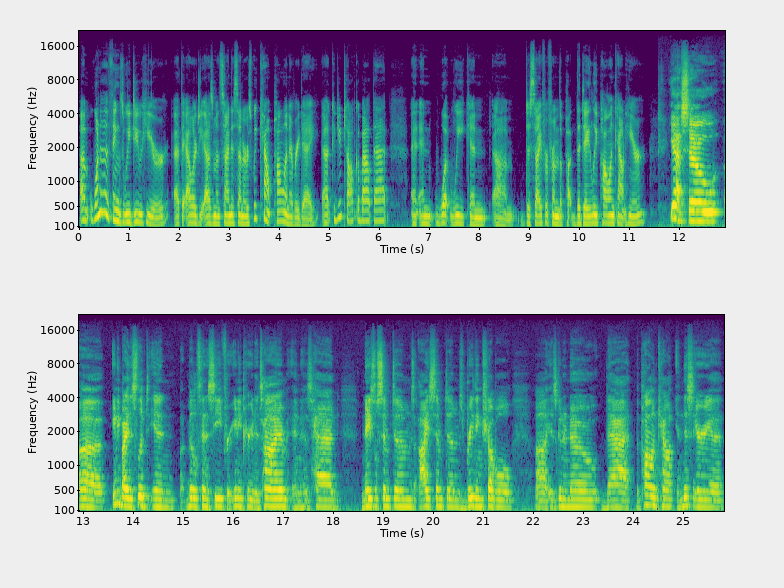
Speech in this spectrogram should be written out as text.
Um, one of the things we do here at the Allergy, Asthma, and Sinus Center is we count pollen every day. Uh, could you talk about that and, and what we can um, decipher from the, the daily pollen count here? Yeah, so uh, anybody that's lived in Middle Tennessee for any period of time and has had nasal symptoms, eye symptoms, breathing trouble, uh, is going to know that the pollen count in this area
